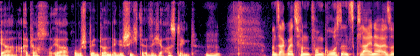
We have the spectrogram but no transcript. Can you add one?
ja, einfach ja, rumspinnt und eine Geschichte sich ausdenkt. Mhm. Und sag mal jetzt von, vom Großen ins Kleine, also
